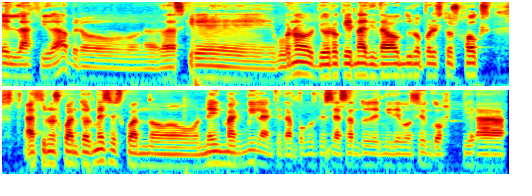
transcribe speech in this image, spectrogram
en la ciudad, pero la verdad es que, bueno, yo creo que nadie daba un duro por estos Hawks hace unos cuantos meses cuando Nate McMillan, que tampoco es que sea santo de mi devoción, cogía,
